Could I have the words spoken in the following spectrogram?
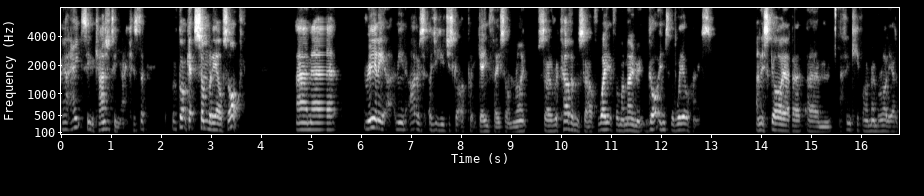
I hate to see the casualty now because we've got to get somebody else off. And uh, really, I mean, I was, you just got to put your game face on, right? So I recovered myself, waited for my moment, got into the wheelhouse and this guy, had a, um, I think if I remember rightly, had a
